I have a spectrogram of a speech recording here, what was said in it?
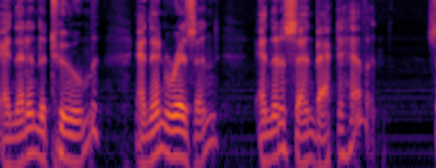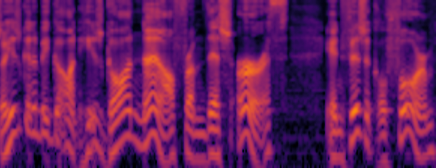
and then in the tomb and then risen and then ascend back to heaven. So he's going to be gone. He's gone now from this earth in physical form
